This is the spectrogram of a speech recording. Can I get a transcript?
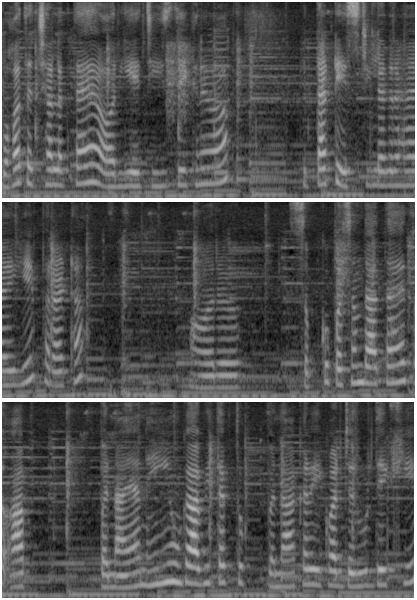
बहुत अच्छा लगता है और ये चीज़ देख रहे हो आप। कितना टेस्टी लग रहा है ये पराठा। और सबको पसंद आता है तो आप बनाया नहीं होगा अभी तक तो बनाकर एक बार ज़रूर देखिए।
